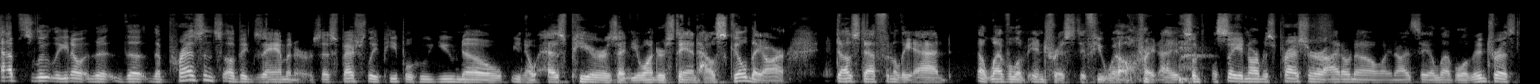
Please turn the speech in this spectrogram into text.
Absolutely. You know, the, the, the presence of examiners, especially people who you know, you know, as peers and you understand how skilled they are, does definitely add a level of interest, if you will, right? I, some people say enormous pressure. I don't know. You know, I'd say a level of interest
